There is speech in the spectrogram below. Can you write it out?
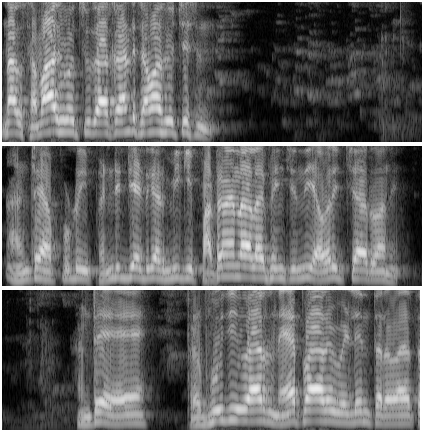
నాకు సమాధి వచ్చుగాక అంటే సమాధి వచ్చేసింది. అంటే అప్పుడు ఈ పండిట్జీ అడిగాడు మీకు ఈ పటం ఎలా లభించింది? ఎవరిచ్చారు అని. అంటే ప్రభుజీ వారు నేపాల్ వెళ్ళిన తర్వాత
